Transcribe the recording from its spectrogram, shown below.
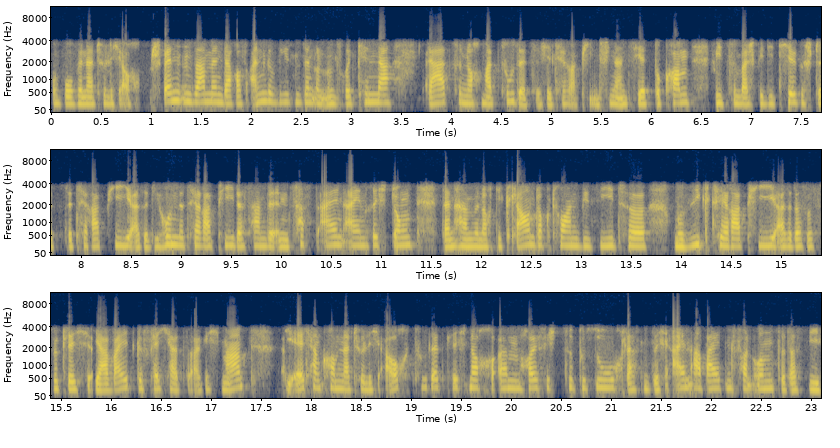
wo wir natürlich auch Spenden sammeln, darauf angewiesen sind und unsere Kinder dazu nochmal zusätzliche Therapien finanziert bekommen, wie zum Beispiel die tiergestützte Therapie, also die Hundetherapie. Das haben wir in fast allen Einrichtungen. Dann haben wir noch die Clown-Doktorenvisite, Musiktherapie. Also das ist wirklich ja weit gefächert, sage ich mal. Die Eltern kommen natürlich auch zusätzlich noch ähm, häufig zu Besuch, lassen sich einarbeiten von uns, sodass die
